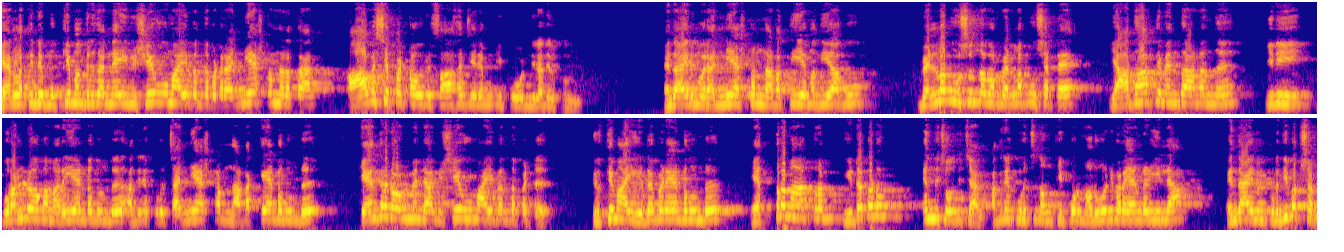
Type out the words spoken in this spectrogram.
കേരളത്തിന്റെ മുഖ്യമന്ത്രി തന്നെ ഈ വിഷയവുമായി ബന്ധപ്പെട്ട ഒരു അന്വേഷണം നടത്താൻ ആവശ്യപ്പെട്ട ഒരു സാഹചര്യം ഇപ്പോൾ നിലനിൽക്കുന്നു. എന്തായാലും ഒരു അന്വേഷണം നടത്തിയേ മതിയാകൂ. വെള്ളപൂശുന്നവർ വെള്ളപൂശട്ടെ. യാഥാർത്ഥ്യം എന്താണെന്ന് ഇനി പുറം ലോകം അറിയേണ്ടതുണ്ട് അതിനെക്കുറിച്ച് അന്വേഷണം നടക്കേണ്ടതുണ്ട്. കേന്ദ്ര ഗവൺമെന്റ് ആ വിഷയവുമായി ബന്ധപ്പെട്ട് കൃത്യമായി ഇടപെടേണ്ടതുണ്ട്. എത്രമാത്രം ഇടപെടും എന്ന് ചോദിച്ചാൽ അതിനെക്കുറിച്ച് നമുക്ക് ഇപ്പോൾ മറുപടി പറയാൻ കഴിയില്ല. എന്തായാലും പ്രതിപക്ഷം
